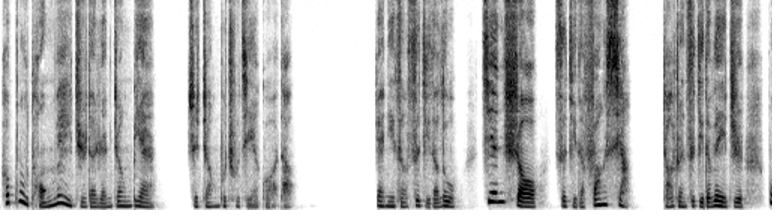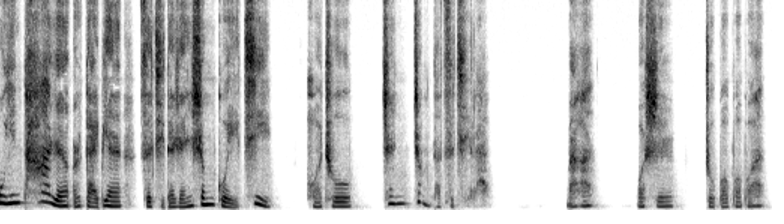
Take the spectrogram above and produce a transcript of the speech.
和不同位置的人争辩是争不出结果的。愿你走自己的路，坚守自己的方向，找准自己的位置，不因他人而改变自己的人生轨迹，活出真正的自己来。晚安，我是主播波波安。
